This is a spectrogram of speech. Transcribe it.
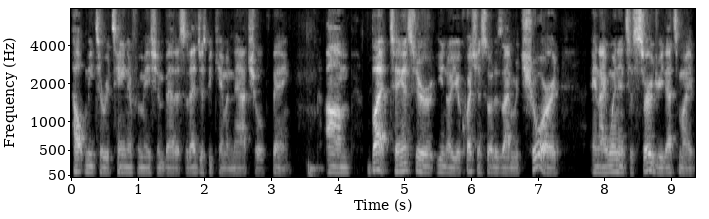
helped me to retain information better. So that just became a natural thing. Um, but to answer, you know, your question, of as I matured and I went into surgery, that's my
